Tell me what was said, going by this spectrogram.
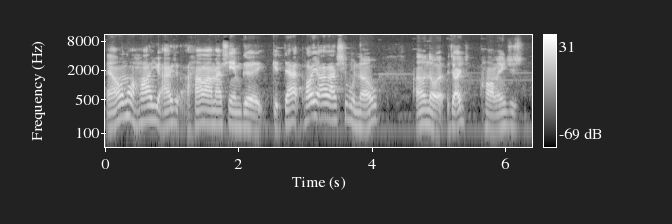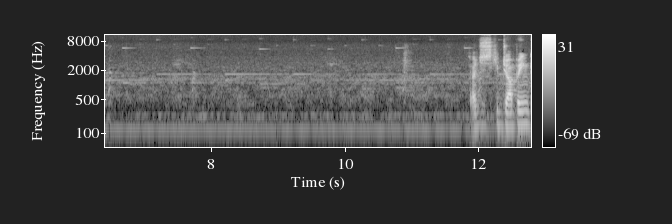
And I don't know how you how I'm actually am good get that. Probably I actually will know. I don't know. Did I, huh, maybe just... I just keep jumping?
